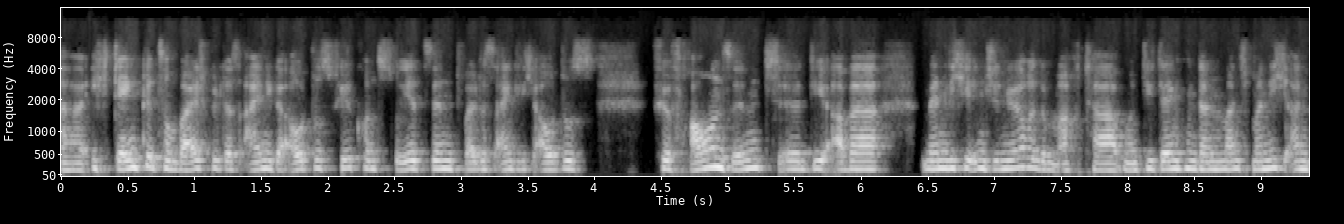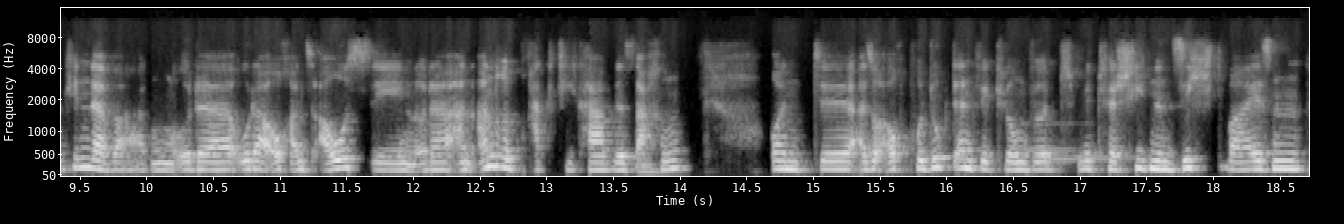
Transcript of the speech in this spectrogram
Äh, ich denke zum Beispiel, dass einige Autos fehlkonstruiert sind, weil das eigentlich Autos für Frauen sind, äh, die aber männliche Ingenieure gemacht haben. Und die denken dann manchmal nicht an Kinderwagen oder, oder auch ans Aussehen oder an andere praktikable Sachen. Und äh, also auch Produktentwicklung wird mit verschiedenen Sichtweisen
